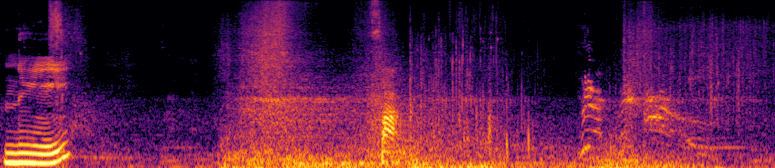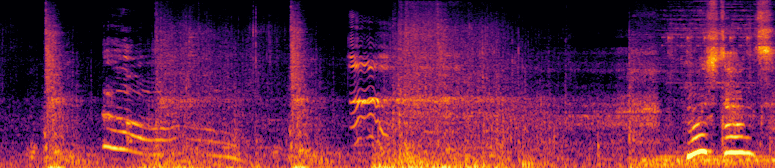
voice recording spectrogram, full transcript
Nee. Fuck. Moestand.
